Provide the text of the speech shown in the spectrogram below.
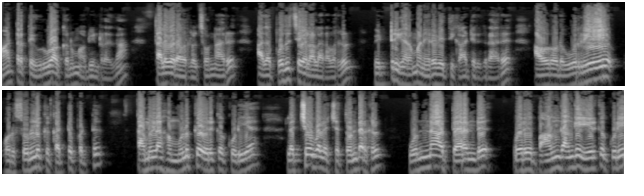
மாற்றத்தை உருவாக்கணும் அப்படின்றது தான் தலைவர் அவர்கள் சொன்னார். அதை பொதுச் செயலாளர் அவர்கள் வெற்றிகரமாக நிறைவேற்றி காட்டியிருக்கிறாரு. அவரோட ஒரே ஒரு சொல்லுக்கு கட்டுப்பட்டு தமிழகம் முழுக்க இருக்கக்கூடிய லட்சோப லட்ச தொண்டர்கள் ஒன்னா திரண்டு ஒரு அங்கங்கே இருக்கக்கூடிய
